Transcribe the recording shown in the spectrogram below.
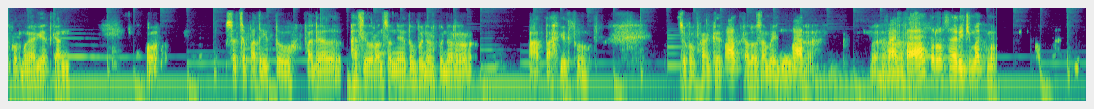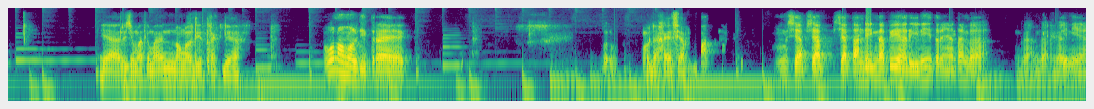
cukup mengagetkan. Kok secepat itu? Padahal hasil ronsennya itu benar-benar patah gitu. Cukup kaget Pat- kalau sampai dia pat- Ah, Patah terus hari Jumat kemarin ya hari Jumat kemarin nongol di track dia. Oh nongol di track. Udah kayak siap. Hmm, siap siap siap tanding tapi hari ini ternyata nggak nggak nggak nggak ini ya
